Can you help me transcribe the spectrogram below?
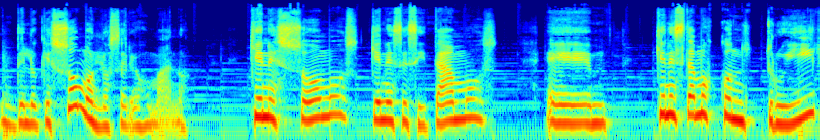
de lo que somos los seres humanos. ¿Quiénes somos? ¿Qué necesitamos? Em, ¿Qué necesitamos construir?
